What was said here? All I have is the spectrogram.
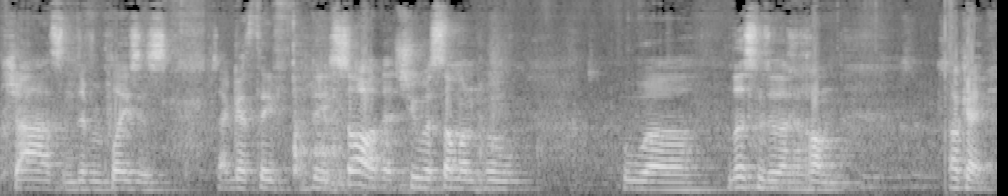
Shas and different places. So I guess they they saw that she was someone who who uh, listened to the Chacham. Okay.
